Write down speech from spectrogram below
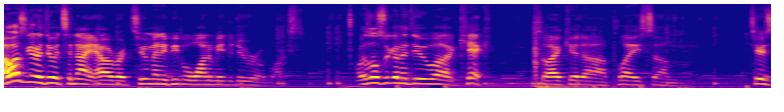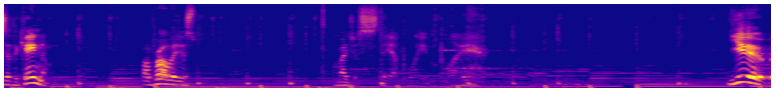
I was gonna do it tonight, however, too many people wanted me to do Roblox. I was also gonna do uh, Kick, so I could uh, play some Tears of the Kingdom. I'll probably just, I might just stay up late and play. You.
